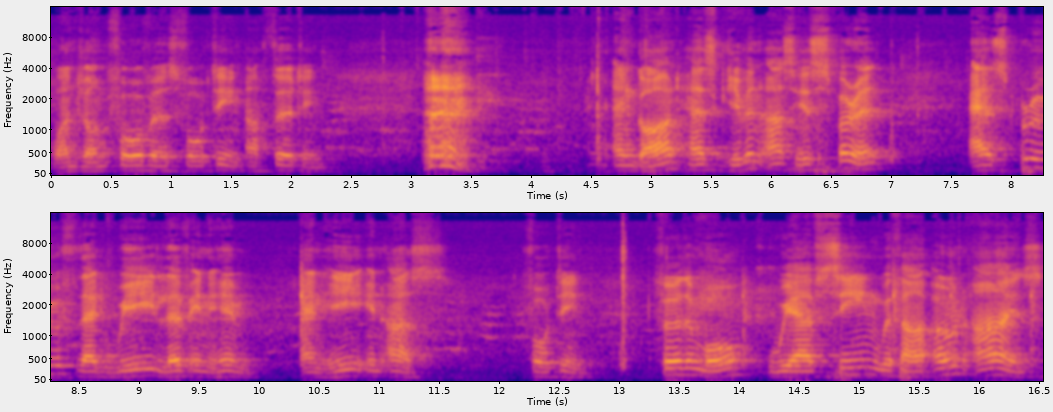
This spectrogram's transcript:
1 John 4, verse 14, uh, 13. and God has given us His Spirit as proof that we live in Him and He in us. 14. Furthermore, we have seen with our own eyes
